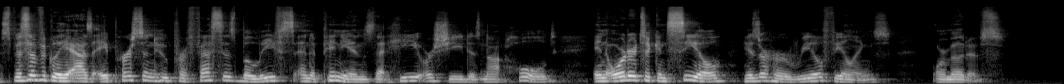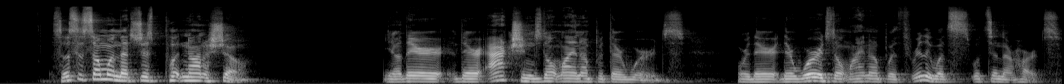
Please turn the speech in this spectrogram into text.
specifically as a person who professes beliefs and opinions that he or she does not hold in order to conceal his or her real feelings or motives. So, this is someone that's just putting on a show. You know, their, their actions don't line up with their words, or their, their words don't line up with really what's, what's in their hearts.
